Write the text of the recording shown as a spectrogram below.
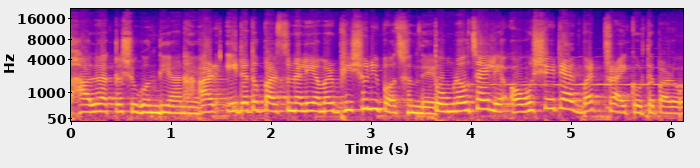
ভালো একটা সুগন্ধি আনে। আর এটা তো পার্সোনালি আমার ভীষণই পছন্দের। তোমরাও চাইলে অবশ্যই এটা একবার ট্রাই করতে পারো।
